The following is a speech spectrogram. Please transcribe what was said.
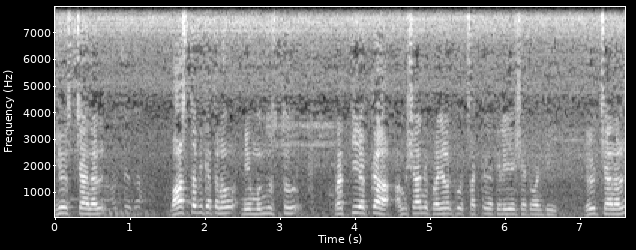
news channel వాస్తవికతను మీ ముందుస్తూ ప్రతి ఒక్క అంశాన్ని ప్రజలకు చక్కగా తెలియజేసేటువంటి news channel.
